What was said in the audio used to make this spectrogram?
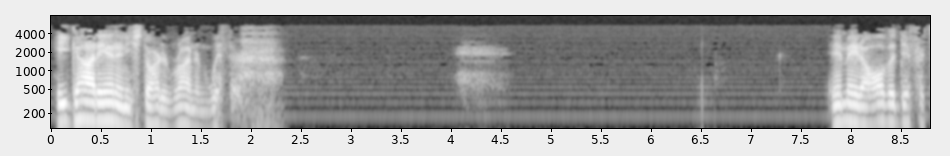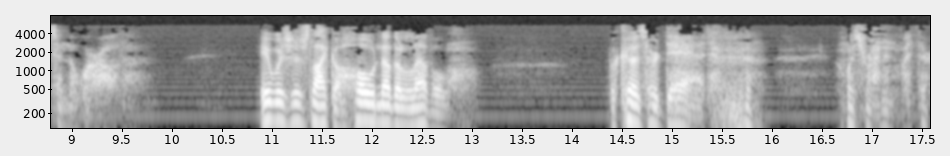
he got in and he started running with her. It made all the difference in the world it was just like a whole nother level because her dad was running with her.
